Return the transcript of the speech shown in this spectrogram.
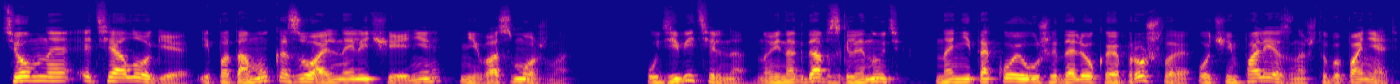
«Темная этиология и потому казуальное лечение невозможно». Удивительно, но иногда взглянуть на не такое уже далекое прошлое очень полезно, чтобы понять,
